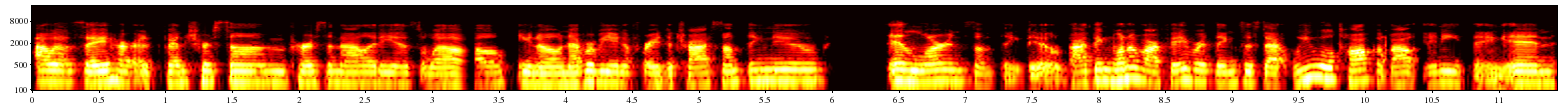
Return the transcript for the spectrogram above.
I would say her adventuresome personality as well, you know, never being afraid to try something new and learn something new. I think one of our favorite things is that we will talk about anything. And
